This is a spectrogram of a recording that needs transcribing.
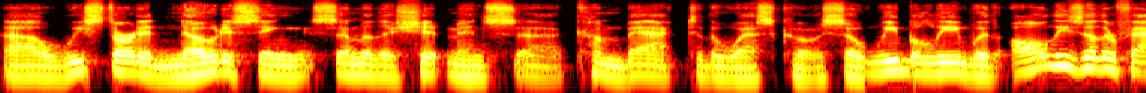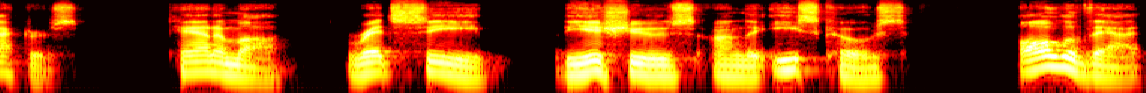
uh, we started noticing some of the shipments uh, come back to the West Coast. So we believe with all these other factors, Panama, Red Sea, the issues on the East Coast, all of that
